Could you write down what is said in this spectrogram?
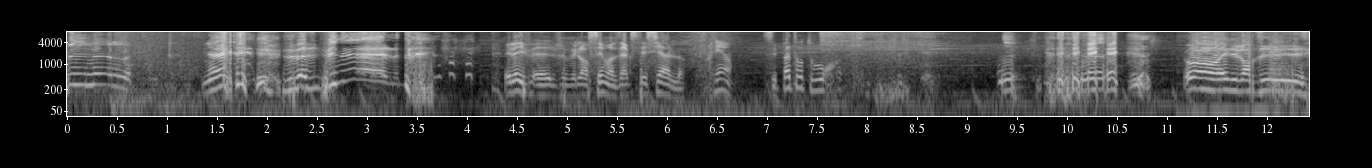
Spinel. C'est pas Spinel. Et là, il fait, euh, je vais lancer mon attaque spécial. Rien, c'est pas ton tour. oh, il est gentil.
